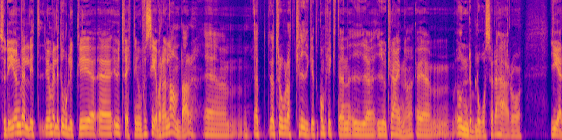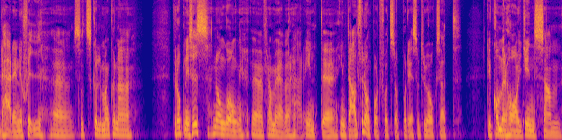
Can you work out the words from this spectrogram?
Så det är en väldigt, det är en väldigt olycklig eh, utveckling och vi får se var den landar. Eh, jag, jag, tror att kriget och konflikten i, i Ukraina eh, underblåser det här och ger det här energi. Eh, så skulle man kunna förhoppningsvis någon gång eh, framöver här, inte, inte allt för långt bort, få ett stopp på det så tror jag också att det kommer ha gynnsam,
